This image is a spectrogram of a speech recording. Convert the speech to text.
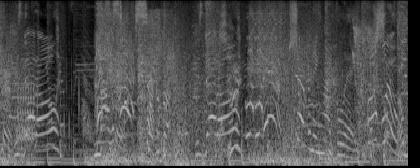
Counter! Is that all? My attack! Is that all? There! Sharpening my blade! Full bloom!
